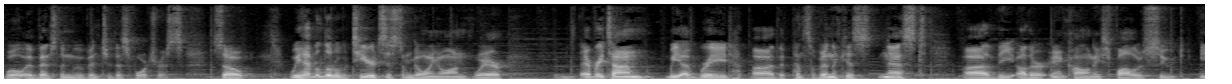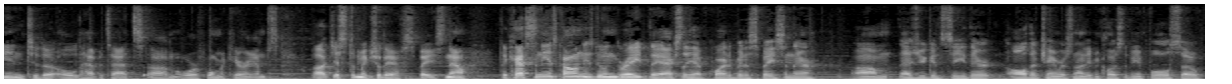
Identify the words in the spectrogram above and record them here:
will eventually move into this fortress. So we have a little tiered system going on where every time we upgrade uh, the Pennsylvanicus nest, uh, the other ant colonies follow suit into the old habitats um, or formicariums uh, just to make sure they have space. Now, the Castaneus colony is doing great. They actually have quite a bit of space in there. Um, as you can see, they're, all their chambers not even close to being full. So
